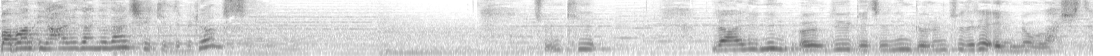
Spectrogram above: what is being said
Baban ihaleden neden çekildi biliyor musun? Çünkü Lale'nin öldüğü gecenin görüntüleri eline ulaştı.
